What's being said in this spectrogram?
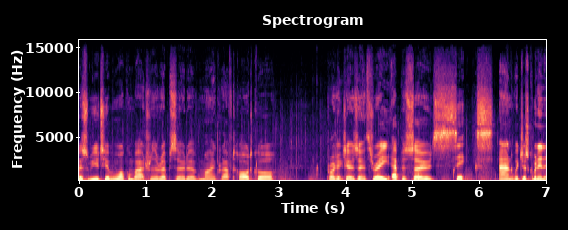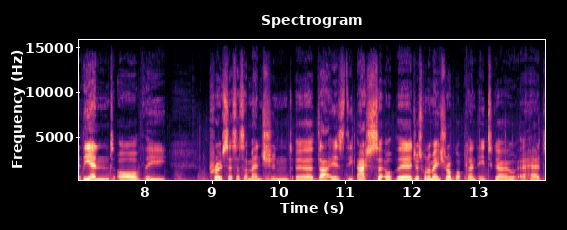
is up YouTube and welcome back to another episode of Minecraft Hardcore Project Ozone 3 episode 6 and we're just coming in at the end of the process as I mentioned. Uh, that is the ash setup there. Just want to make sure I've got plenty to go ahead.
